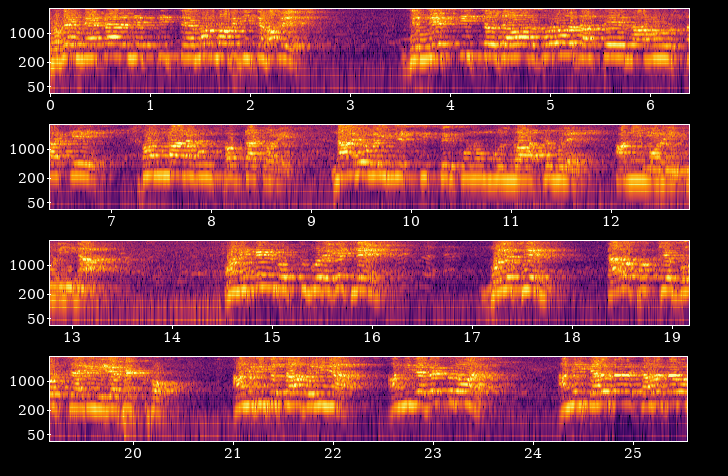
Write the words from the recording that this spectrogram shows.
তবে নেতার নেতৃত্ব এমন ভাবে দিতে হবে যে নেতৃত্ব দেওয়ার পরও যাতে মানুষ তাকে সম্মান এবং শ্রদ্ধা করে। না ওই নেতৃত্বের কোনো মূল্য আছে বলে আমি মনে করি না। অনেকেই বক্তব্য রেখেছেন বলেছেন, কারও পক্ষে ভোট চাই না নিরপেক্ষ। আমি কিন্তু তা বলি না, আমি নিরপেক্ষ নয়। আমি কারও কারও কারও কারও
